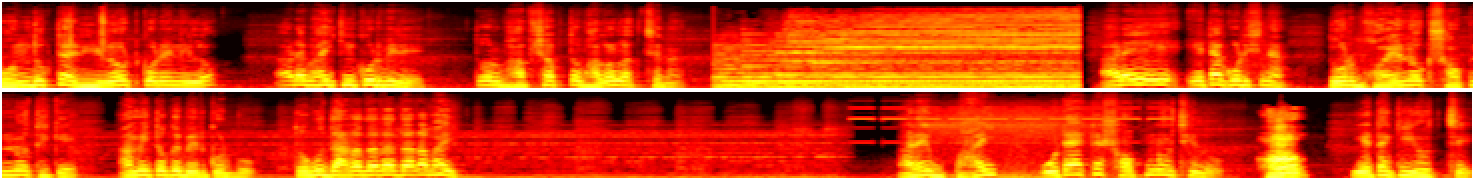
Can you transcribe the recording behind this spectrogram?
বন্দুকটা রিলোড করে নিল। আরে ভাই, কি করবি রে? তোর ভাবসাব তো ভালো লাগছে না। আরে এটা করিস না। তোর ভয়ানক স্বপ্ন থেকে আমি তোকে বের করব। তবু দাঁড়া দাঁড়া দাঁড়া ভাই। আরে ভাই ওটা একটা স্বপ্ন ছিল। হ্যাঁ? এটা কি হচ্ছে?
